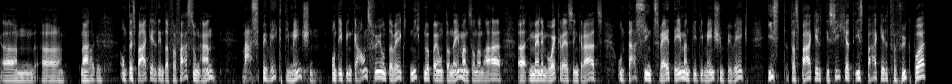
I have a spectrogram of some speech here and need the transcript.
ähm, äh, na, um das Bargeld in der Verfassung an, was bewegt die Menschen? Und ich bin ganz viel unterwegs, nicht nur bei Unternehmen, sondern auch äh, in meinem Wahlkreis in Graz. Und das sind zwei Themen, die die Menschen bewegt. Ist das Bargeld gesichert? Ist Bargeld verfügbar?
